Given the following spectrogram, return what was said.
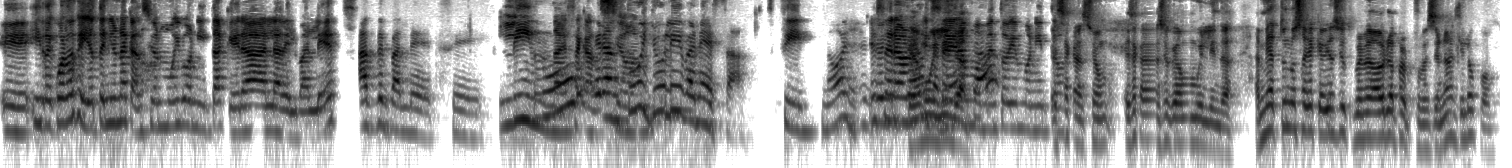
Eh, y recuerdo que yo tenía una canción muy bonita que era la del ballet. At the ballet, sí. Linda esa canción. Eran tú, Julie y Vanessa. Sí, ¿no? Ese era, un, momento bien bonito. Esa canción, esa canción quedó muy linda. A mí tú no sabías que había sido tu primera obra profesional, qué loco.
